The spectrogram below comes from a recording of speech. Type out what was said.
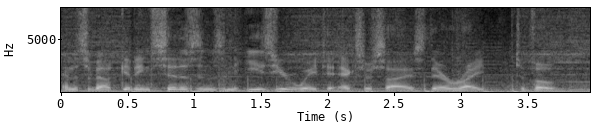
and it's about giving citizens an easier way to exercise their right to vote.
